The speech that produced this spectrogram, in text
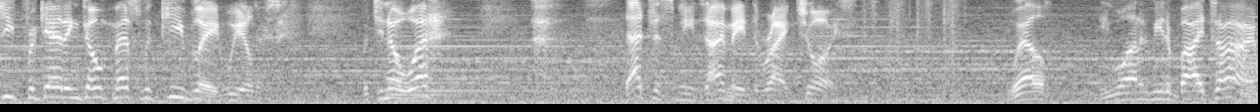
Keep forgetting don't mess with Keyblade wielders. But you know what? That just means I made the right choice. Well, he wanted me to buy time,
